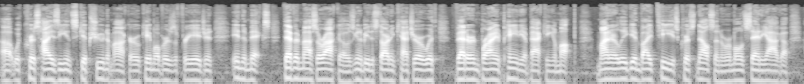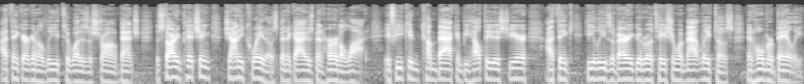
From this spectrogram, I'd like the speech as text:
uh, with Chris Heisey and Skip Schumacher, who came over as a free agent, in the mix. Devin Mesoraco is going to be the starting catcher with veteran Brayan Pena backing him up. Minor league invitees Chris Nelson and Ramon Santiago, I think, are going to lead to what is a strong bench. The starting pitching, Johnny Cueto has been a guy who's been hurt a lot. If he can come back and be healthy this year, I think he leads a very good rotation with Matt Latos and Homer Bailey.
